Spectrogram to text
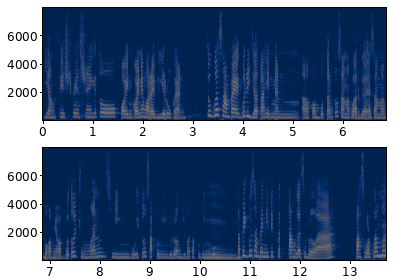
yang fish-fishnya gitu, koin-koin yang warna biru kan. Itu gue sampai gue dijatahin main uh, komputer tuh sama keluarga eh sama bokap nyokap gue tuh cuman seminggu itu Sabtu Minggu doang, Jumat Sabtu Minggu. Hmm. Tapi gue sampai nitip ke tetangga sebelah password sama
